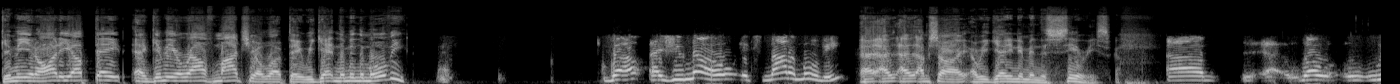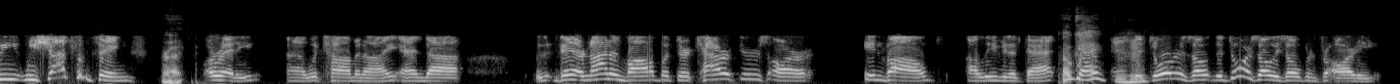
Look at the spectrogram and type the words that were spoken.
Give me an Artie update and give me a Ralph Macchio update. We getting them in the movie? Well, as you know, it's not a movie. I, I, I'm sorry. Are we getting him in the series? Um, uh, well, we we shot some things Right. already uh, with Tom and I, and uh, they are not involved, but their characters are involved. I'll leave it at that. Okay. And the door is o- the door is always open for Artie.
